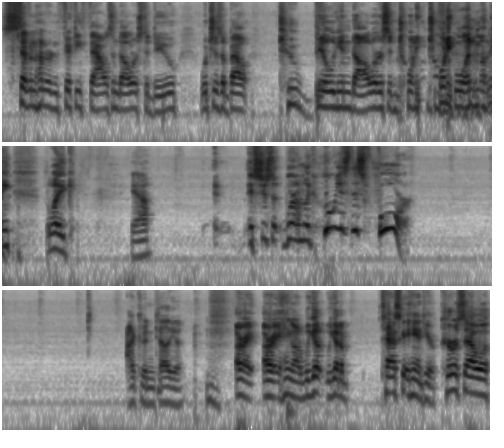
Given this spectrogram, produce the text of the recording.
seven hundred and fifty thousand dollars to do, which is about two billion dollars in 2021 money. Like Yeah. it's just where I'm like, who is this for? I couldn't tell you. All right, all right, hang on. We got we got a task at hand here. Kurosawa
